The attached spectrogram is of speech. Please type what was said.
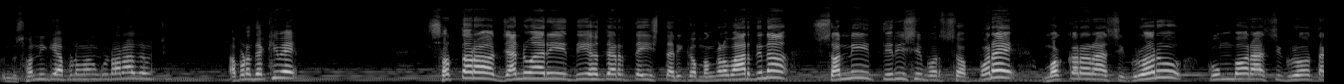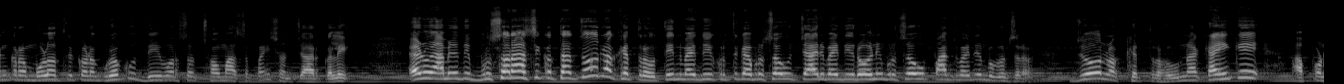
କିନ୍ତୁ ଶନିକି ଆପଣମାନଙ୍କୁ ଡରାଯାଉଛି ଆପଣ ଦେଖିବେ ସତର ଜାନୁଆରୀ ଦୁଇ ହଜାର ତେଇଶ ତାରିଖ ମଙ୍ଗଳବାର ଦିନ ଶନି ତିରିଶ ବର୍ଷ ପରେ ମକର ରାଶି ଗୃହରୁ କୁମ୍ଭ ରାଶି ଗୃହ ତାଙ୍କର ମୂଳ ତ୍ରିକୋଣ ଗୃହକୁ ଦୁଇ ବର୍ଷ ଛଅ ମାସ ପାଇଁ ସଞ୍ଚାର କଲେ। ଏଣୁ ଆମେ ଯଦି ବୃଷ ରାଶି କଥା ଯେଉଁ ନକ୍ଷତ୍ର ହଉ ତିନି ବାଇ ଦୁଇ କୃତିକା ବୃଷ ହଉ ଚାରି ବାଇ ଦୁଇ ରୋହିଣୀ ବୃଷ ହଉ ପାଞ୍ଚ ବାଇ ଦୁଇ ମୃଗଶିର ଯେଉଁ ନକ୍ଷତ୍ର ହଉ ନା କାହିଁକି ଆପଣ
